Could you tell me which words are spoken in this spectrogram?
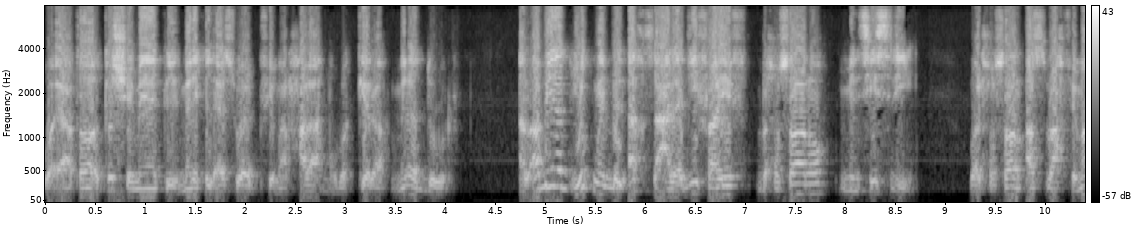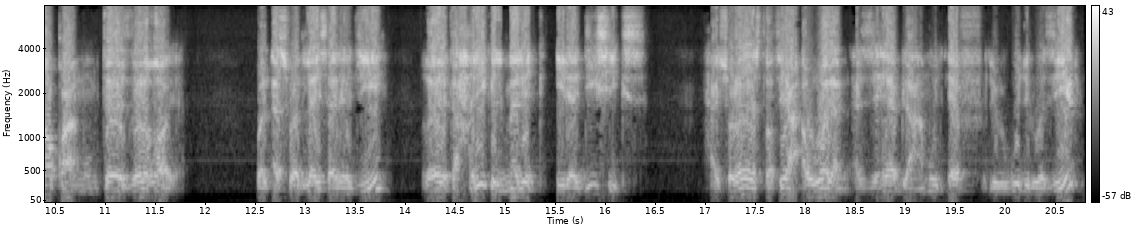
وإعطاء كشمات للملك الأسود في مرحلة مبكرة من الدور. الأبيض يكمل بالأخذ على D5 بحصانه من C3 والحصان أصبح في موقع ممتاز للغاية والأسود ليس لديه غير تحريك الملك إلى D6 حيث لا يستطيع أولا الذهاب لعمود F لوجود الوزير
